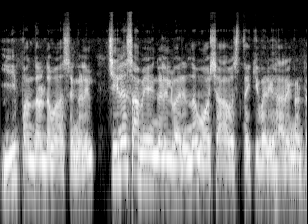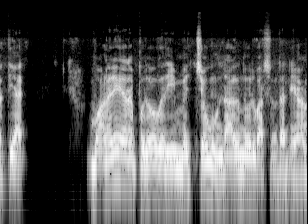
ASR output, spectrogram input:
ഈ പന്ത്രണ്ട് മാസങ്ങളിൽ ചില സമയങ്ങളിൽ വരുന്ന മോശാവസ്ഥയ്ക്ക് പരിഹാരം കണ്ടെത്തിയാൽ വളരെയേറെ പുരോഗതിയും മെച്ചവും ഉണ്ടാകുന്ന ഒരു വർഷം തന്നെയാണ്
